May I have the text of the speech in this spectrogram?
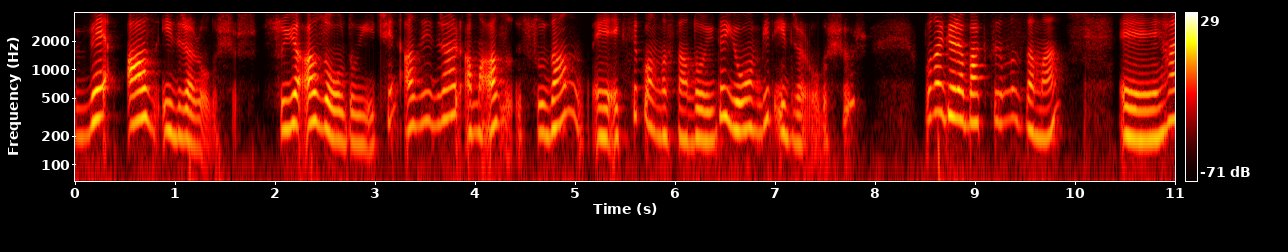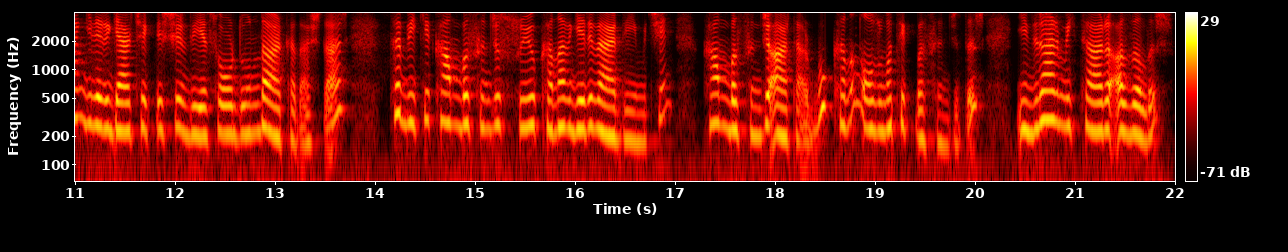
ve az idrar oluşur. Suyu az olduğu için az idrar ama az sudan e, eksik olmasından dolayı da yoğun bir idrar oluşur. Buna göre baktığımız zaman e, hangileri gerçekleşir diye sorduğunda arkadaşlar tabii ki kan basıncı suyu kana geri verdiğim için kan basıncı artar. Bu kanın ozmotik basıncıdır. İdrar miktarı azalır.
